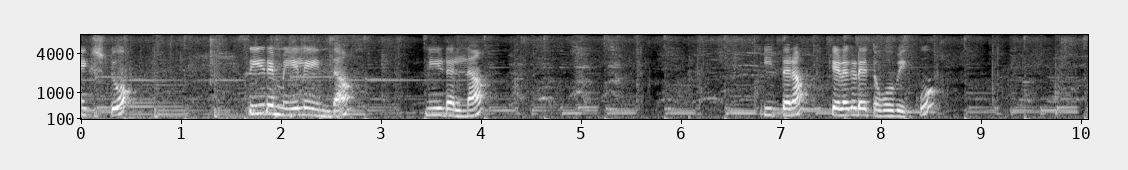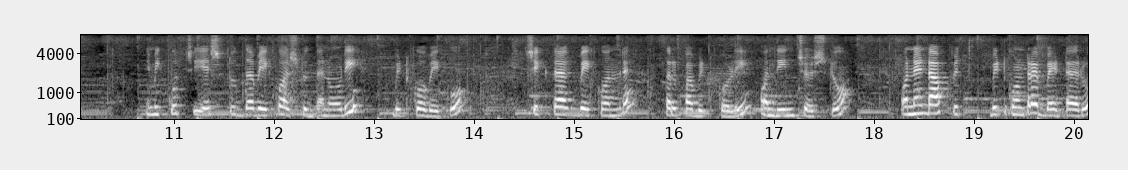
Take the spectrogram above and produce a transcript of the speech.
ನೆಕ್ಸ್ಟು ಸೀರೆ ಮೇಲೆಯಿಂದ ನೀಡಲ್ನ ಈ ಥರ ಕೆಳಗಡೆ ತಗೋಬೇಕು. ನಿಮಗೆ ಕುಚ್ಚು ಎಷ್ಟು ಉದ್ದ ಬೇಕೋ ಅಷ್ಟುದ್ದ ನೋಡಿ ಬಿಟ್ಕೋಬೇಕು. ಚಿಕ್ಕದಾಗಬೇಕು ಅಂದರೆ ಸ್ವಲ್ಪ ಬಿಟ್ಕೊಳ್ಳಿ, ಒಂದು ಇಂಚಷ್ಟು ಒನ್ ಆ್ಯಂಡ್ ಹಾಫ್ ಬಿಟ್, ಬಿಟ್ಕೊಂಡ್ರೆ ಬೆಟರು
